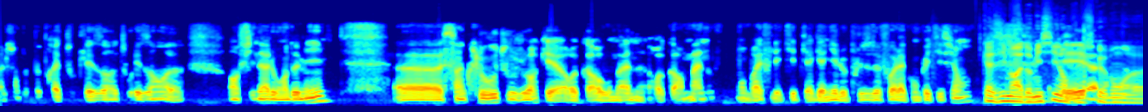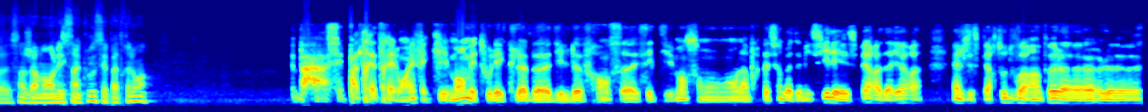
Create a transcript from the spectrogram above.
elles sont à peu près toutes les ans, tous les ans euh, en finale ou en demi. Saint-Cloud, toujours, qui est record woman, record man. Bon, bref, l'équipe qui a gagné le plus de fois la compétition. Quasiment à domicile, en plus que bon, euh, Saint-Germain-en-Laye-Saint-Cloud, c'est pas très loin. Bah, c'est pas très très loin effectivement, mais tous les clubs euh, d'Île-de-France euh, effectivement sont, ont l'impression de domicile et espèrent d'ailleurs, elles espèrent toutes voir un peu le,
